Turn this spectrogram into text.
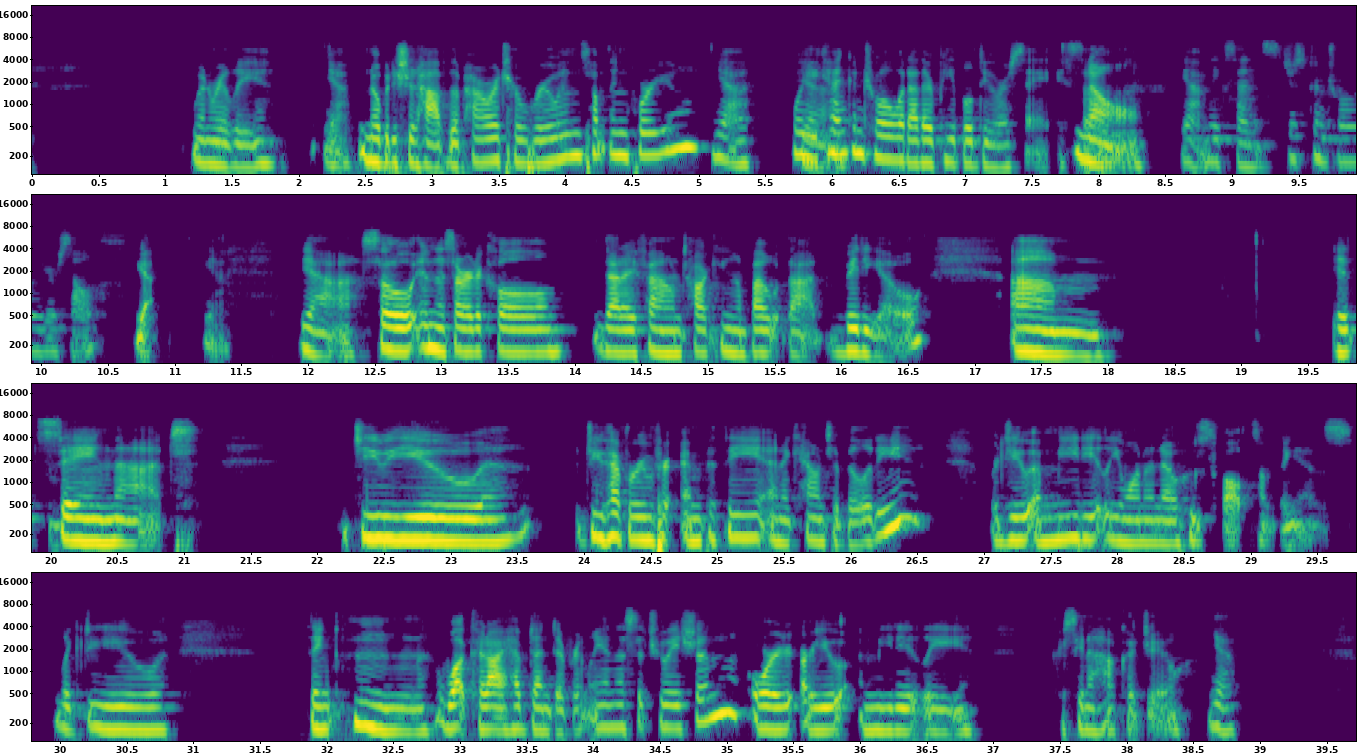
When really, yeah, nobody should have the power to ruin something for you. Yeah. Well, yeah. you can't control what other people do or say. So, no. Yeah, it makes sense. Just control yourself. Yeah. Yeah. Yeah. So in this article that I found talking about that video, um, it's saying that do you do you have room for empathy and accountability? Or do you immediately want to know whose fault something is? Like do you think hmm what could i have done differently in this situation? Or are you immediately christina how could you? Yeah.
